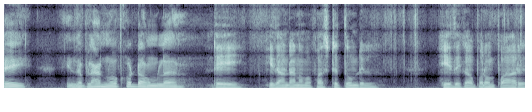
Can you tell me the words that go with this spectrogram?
டேய் இந்த பிளான் ஒர்க் அவுட் ஆகும்ல. டேய் இதாண்டா நம்ம ஃபஸ்ட்டு தூண்டில். இதுக்கப்புறம் பாரு.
